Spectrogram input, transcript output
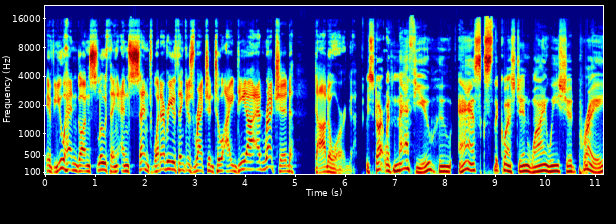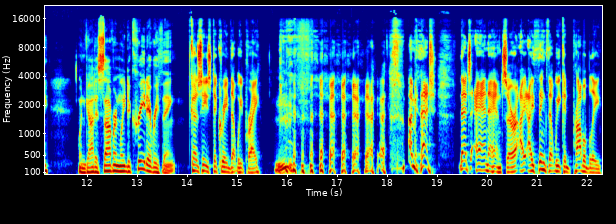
if you hadn't gone sleuthing and sent whatever you think is wretched to idea at wretched.org. We start with Matthew, who asks the question why we should pray when God has sovereignly decreed everything. Because he's decreed that we pray. Hmm. I mean, that, that's an answer. I, I think that we could probably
